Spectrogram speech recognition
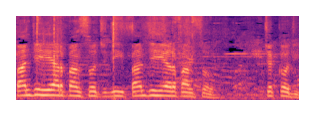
5500 'ਚ ਜੀ 5500 ਚੱਕੋ ਜੀ।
